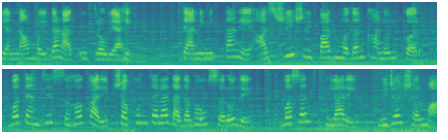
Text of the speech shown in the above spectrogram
यांना मैदानात उतरवले आहे. त्यानिमित्ताने आज श्री श्रीपाद मदन खानोलकर व त्यांचे सहकारी शकुंतला दादाभाऊ सरोदे वसंत फुलारे विजय शर्मा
